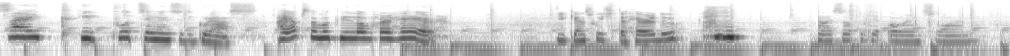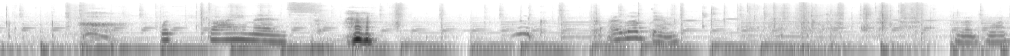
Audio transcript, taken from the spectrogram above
psych. He puts him into the grass. I absolutely love her hair. You can switch the hairdo. I saw the orange one. With diamonds. Look. I love them. Another one.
